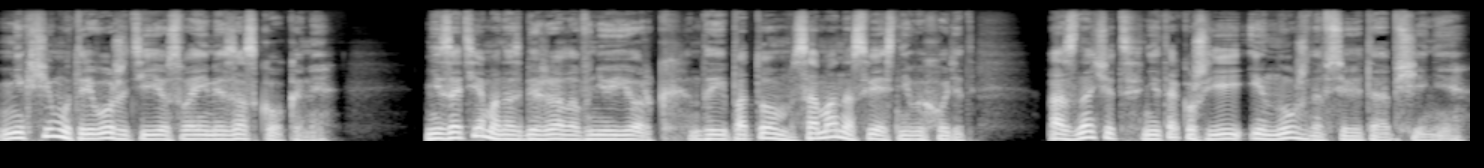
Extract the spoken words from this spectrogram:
Ни к чему тревожить ее своими заскоками. Не затем она сбежала в Нью-Йорк, да и потом сама на связь не выходит, а значит, не так уж ей и нужно все это общение.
